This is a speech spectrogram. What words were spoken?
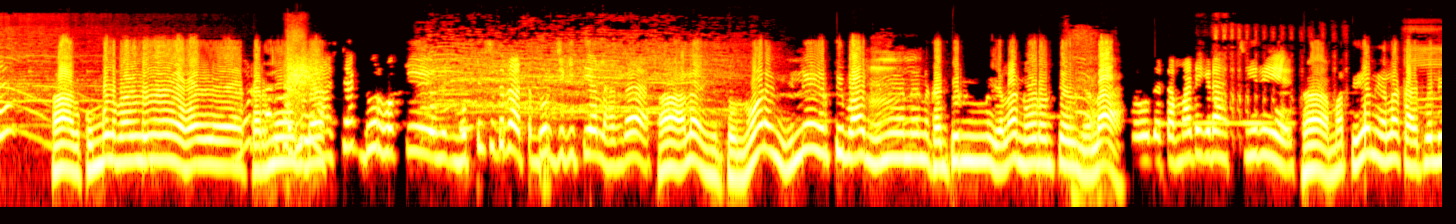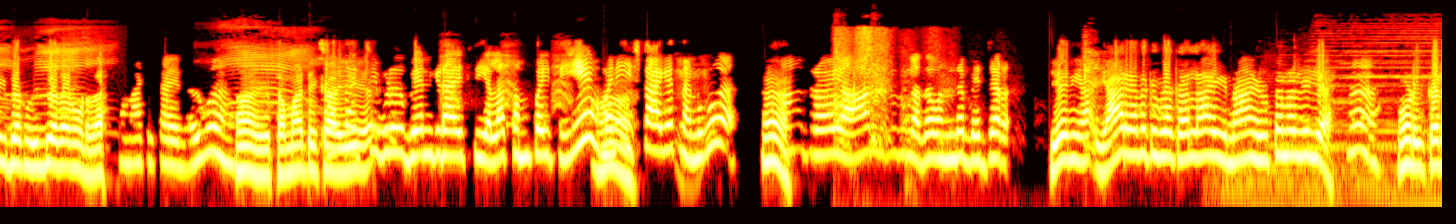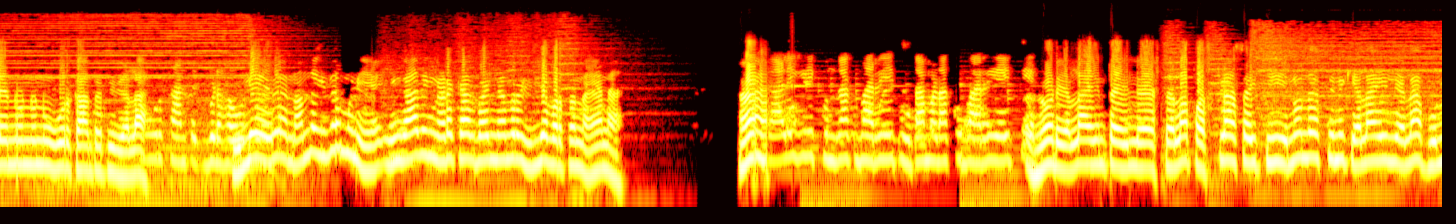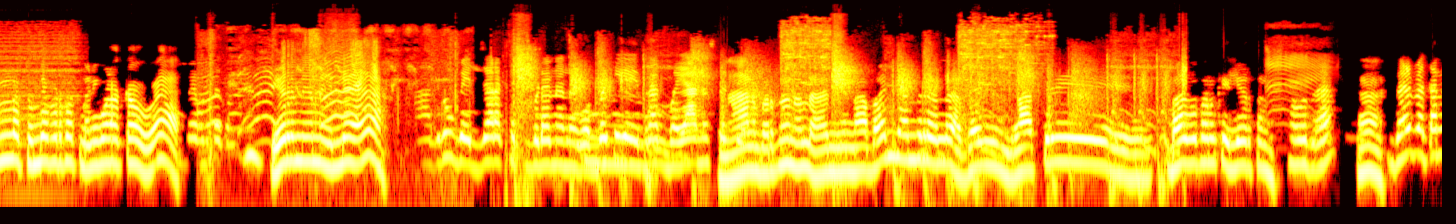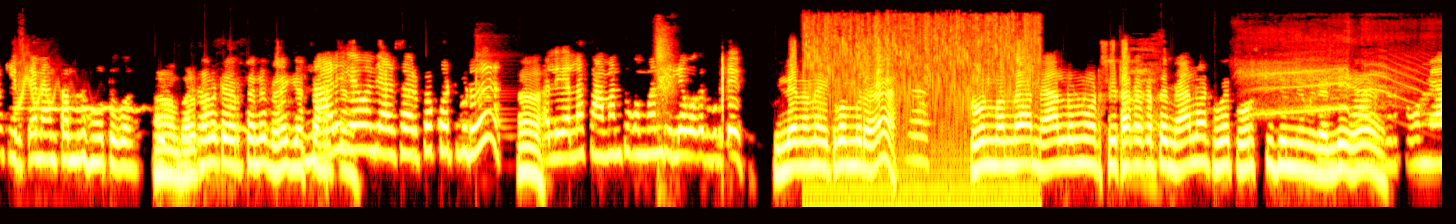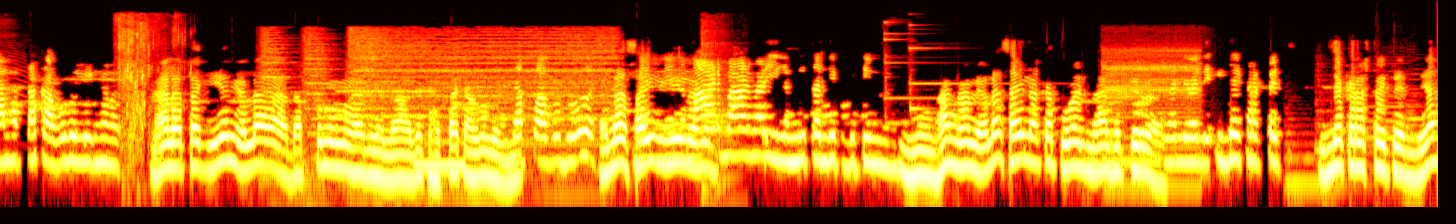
ಹಾ ಅದು ಕುಂಬಳ ಬಳ್ಳಿ ಹೊಳ್ಳಿ ಕರ್ಮೆ ಗಿಡ. ಅಷ್ಟಾಕ್ ದೂರ ಹೋಗಿ ಮುಟ್ಟಿಸಿದ್ರ ಅಷ್ಟ ದೂರ ಜಿಗಿತಿಯಲ್ಲ ಹಂಗ? ಹಾ ಅಲ್ಲ ಇಂತ ನೋಡ ಇಲ್ಲೇ ಇರ್ತಿ ಬಾ ನೀನು ಏನೇನು ಎಲ್ಲ ಎಲ್ಲಾ ನೋಡಂತ ಎಲ್ಲ ಹೌದ ಟಮಾಟಿ ಗಿಡ ಹಚ್ಚಿರಿ. ಹಾ ಮತ್ ಏನ್ ಎಲ್ಲಾ ಕಾಯಿಪಲ್ಲೆಗ್ ಬೇಕು ಇಲ್ಲಿ ಅದ ನೋಡದ. ಟಮಾಟಿ ಕಾಯಿ ಹಾ ಈ ಟಮಾಟಿ ಕಾಯಿ. ಹಚ್ಚಿ ಬಿಡು ಬೇನ್ ಗಿಡ ಐತಿ ಎಲ್ಲಾ ತಂಪೈತಿ. ಮನಿ ಇಷ್ಟ ಆಗೇತ್ ನನಗೂ. ಆದ್ರ ಯಾರು ಇರುದಿಲ್ಲ ಅದ ಒಂದ ಬೇಜಾರ್. ಏನ್ ಯಾರ ಎದಕ್ ಬೇಕಲ್ಲ? ಈಗ ನಾ ಇರ್ತಾನಲ್ಲ ಇಲ್ಲಿ. ನೋಡಿ ಈ ಕಡೆ ಊರ್ ಕಾಂತಿದ್ಯಲ್ಲ ಇಲ್ಲೇ ಇದೆ ನಂದ ಇದೆ ಮನಿ. ಹಿಂಗಾದ ಹಿಂಗ್ ನಡಕಾದ್ ಬಂದ್ ಅಂದ್ರ ಇಲ್ಲೇ ಬರ್ತಾನ ಏನ? ಹಾ? ಗಾಳಿ ಗಿಳಿ ಕುಂದ್ರಾಕ್ ಬಾರಿ ಐತಿ ಊಟ ಮಾಡಾಕು ಬಾರಿ ಐತಿ. ನೋಡಿ ಎಲ್ಲಾ ಇಂತ ಇಲ್ಲಿ ಅಷ್ಟೆಲ್ಲಾ ಫಸ್ಟ್ ಕ್ಲಾಸ್ ಐತಿ ಇನ್ನೊಂದಷ್ಟು ದಿನಕ್ಕೆ ಎಲ್ಲಾ ಇಲ್ಲಿ ಎಲ್ಲಾ ಫುಲ್ ತುಂಬೆ ಬಿಡ್ತತ್ ಮನಿಗೊಳಕ್ಕಾವು ಇರ್ರಿ ನೀನು ಇಲ್ಲೇ. ಆದ್ರೂ ಬೇಜಾರ್ ಆಕೈತಿ ಬಿಡ ನನಗ. ಒಬ್ಬಟ್ಟಿಗೆ ಇದ್ರಾಗ ಭಯ ಅನಸ್ತೈತಿ. ನಾನ್ ಬರ್ತಾನಲ್ಲ ನೀನ್ ನಾ ಬಂದೆ ಅಂದ್ರಲ್ಲ ಬೆಳ್ ರಾತ್ರಿ ಬಾಳ್ಬ ತನಕ ಇಲ್ಲೇ ಇರ್ತಾನೆ. ಹೌದಾ. ಬೆಳ್ ಬೆಳತನಕ ಇರ್ತೇನ ಅಂತಂದ್ರ ಹ್ಞೂ ತಗೋ. ಹಾ ಬರ್ತನಕ ಇರ್ತಾನೆ ಬೆಳಿಗ್ಗೆ ಎಷ್ಟ ನಾಳಿಗೆ ಒಂದ್ ಎರಡ್ ಸಾವಿರ ರೂಪಾಯಿ ಕೊಟ್ಬಿಡು. ಅಲ್ಲಿ ಎಲ್ಲಾ ಸಾಮಾನ್ ತಗೊಂಬಂದ್ ಇಲ್ಲೇ ಒಗದ್ ಬಿಡ್ತೇವಿ ಇಲ್ಲೇ ನನ್ನ ಇಟ್ಕೊಂಡ್ಬಿಡ. ತಗೊಂಡ್ ಬಂದ ಮ್ಯಾಲ ನೋಡಿ ಸೀಟ್ ಹಾಕಾಕತ್ತೆ ಮ್ಯಾಲ ಒಟ್ ಹೋಗಿ ತೋರಿಸ್ತಿದ್ದೀನಿ ನಿಮ್ಗೆ ಅಲ್ಲಿ. ಮ್ಯಾಲ ಹತ್ತಾಕ ಆಗುದಿಲ್ಲ ಈಗ ನನಗ್. ಮ್ಯಾಲ ಹತ್ತಾಕ ಏನ್ ಎಲ್ಲಾ ದಪ್ಪನು ಅದಿಲ್ಲ ಅದಕ್ಕೆ ಹತ್ತಾಕ ಆಗೋದಿಲ್ಲ. ದಪ್ಪ ಆಗುದು. ಎಲ್ಲ ಸೈಲ್ ಮಾಡಿ ಮಾಡಿ ಮಾಡಿ ಇಲ್ಲಿ ನಮ್ನಿ ತಂದಿಟ್ ಬಿಟ್ಟಿನಿ ಹ್ಮ್ ಹಂಗ ಎಲ್ಲ ಸೈಲ್ ಹಾಕತ್ ಹೋಗಿ ಮ್ಯಾಲ ಹತ್ತಿರ. ಇಲ್ಲೇ ಕರೆಕ್ಟ್ ಐತಿ. ಇಲ್ಲೇ ಕರೆಕ್ಟ್ ಐತೆ ಅಂದಿ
